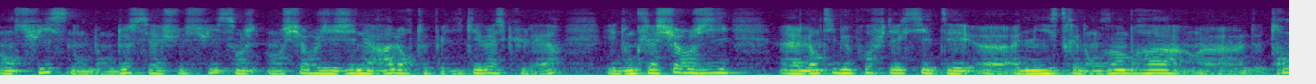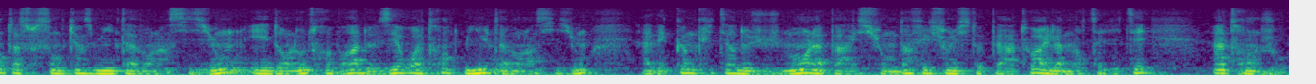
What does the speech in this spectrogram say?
en Suisse, donc dans deux CHU suisses, en, chirurgie générale, orthopédique et vasculaire. Et donc la chirurgie, l'antibioprophylaxie était administrée dans un bras de 30 à 75 minutes avant l'incision et dans l'autre bras de 0 à 30 minutes avant l'incision, avec comme critère de jugement l'apparition d'infections post-opératoires et la mortalité à 30 jours.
